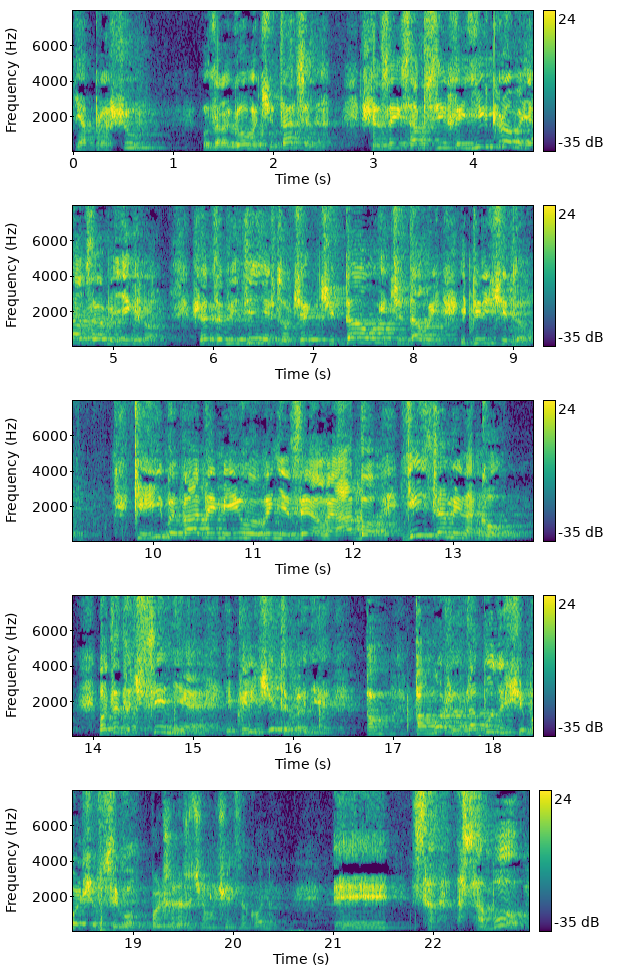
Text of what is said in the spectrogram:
Я прошу, у дорогого читателя, что здесь психа Якро, Ялзава Якро, что это видение, чтобы человек читал и читал и, перечитывал. Киибе вады милу вынезе або есть самый накол. Вот это чтение и перечитывание поможет на будущее больше всего. Больше даже, чем учить законы? Э, само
